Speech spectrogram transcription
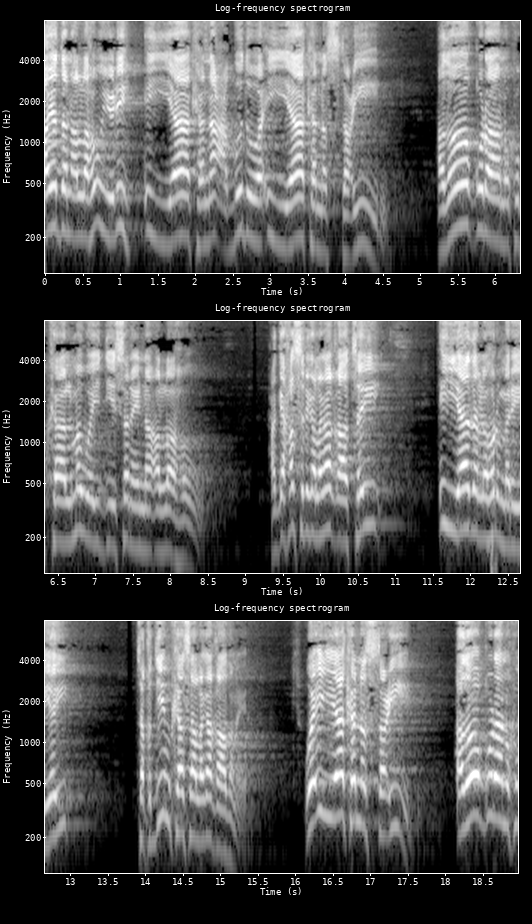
aayaddan allah uu yidhi iyaaka nacbudu wa iyaaka nastaciin. Adoo quraannu ku kaalmo weydiisanaynaa allaahow xaggee xasriga laga qaatay iyaada la hormariyey taqdiimkaasaa laga qaadanaya. Wa iyaaka nastaciin. Adoo quraannu ku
